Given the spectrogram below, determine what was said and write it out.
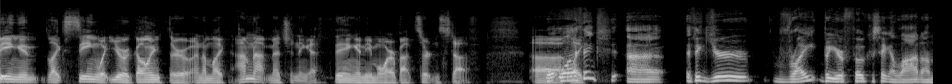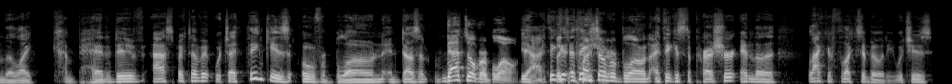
being in like seeing what you were going through and i'm like i'm not mentioning a thing anymore about certain stuff. Uh, well, well like, i think uh, i think you're right but you're focusing a lot on the like competitive aspect of it which i think is overblown and doesn't that's overblown. Yeah i think i think it's overblown. I think it's the pressure and the lack of flexibility which is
